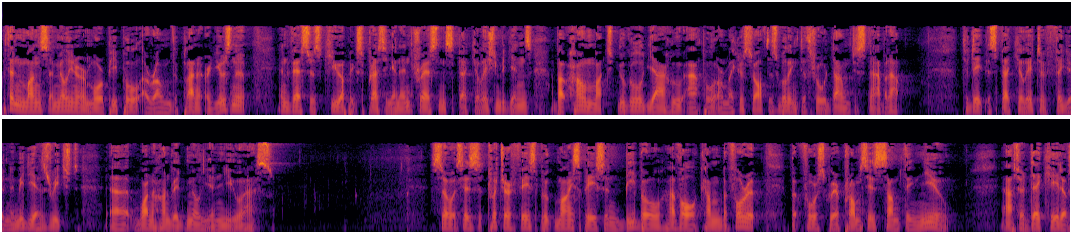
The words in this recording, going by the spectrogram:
Within months, a million or more people around the planet are using it. Investors queue up expressing an interest and speculation begins about how much Google, Yahoo, Apple or Microsoft is willing to throw down to snap it up. To date, the speculative figure in the media has reached uh, 100 million US. So it says Twitter, Facebook, MySpace and Bebo have all come before it, but Foursquare promises something new. After a decade of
